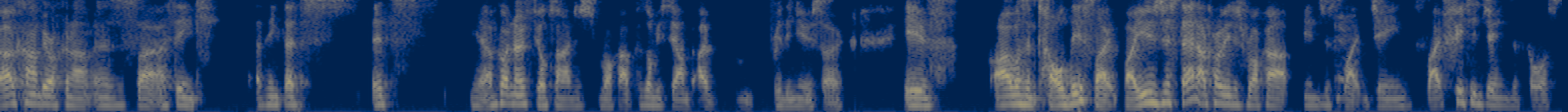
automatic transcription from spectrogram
I can't be rocking up. And it's just like, I think, I think that's, it's, yeah, I've got no filter. and I just rock up because obviously I'm, I'm really new. So if I wasn't told this, like by you just then, I'd probably just rock up in just like jeans, like fitted jeans, of course.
